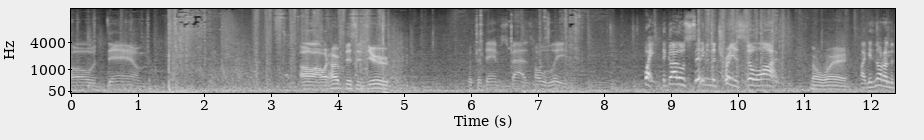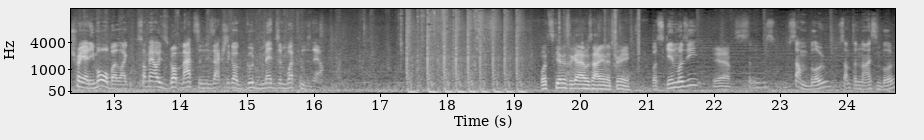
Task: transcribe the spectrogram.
Oh, damn. Oh, I would hope this is you. With the damn spaz, holy. Wait, the guy that was sitting in the tree is still alive. No way. Like, he's not on the tree anymore, but, like, somehow he's got mats and he's actually got good meds and weapons now. What skin is the guy who's hiding in the tree? What skin was he? Yeah. Some, some blue. Something nice and blue.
